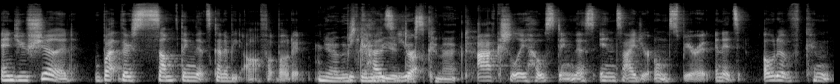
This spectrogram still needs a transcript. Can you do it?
and you should. But there's something that's going to be off about it. Yeah, there's going to be a disconnect. actually hosting this inside your own spirit, and it's out of con-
